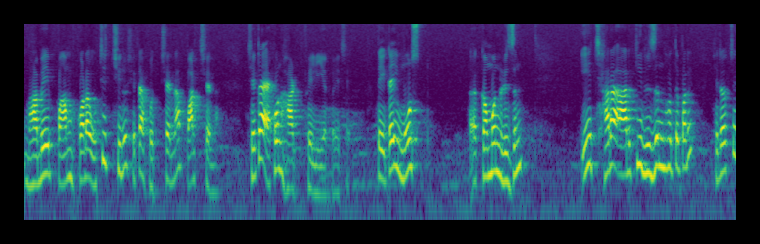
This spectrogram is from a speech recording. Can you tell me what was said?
যেভাবে পাম্প করা উচিত ছিল, সেটা হচ্ছে না, পারছে না। সেটা এখন হার্ট ফেলিয়ার হয়েছে। তো এটাই মোস্ট কমন রিজন এছাড়া আর কি রিজন হতে পারে? সেটা হচ্ছে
